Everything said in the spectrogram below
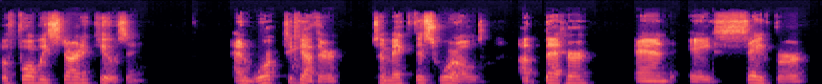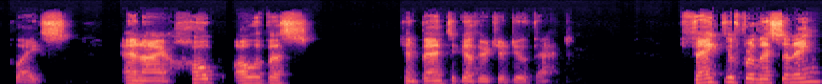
before we start accusing and work together to make this world a better and a safer place. And I hope all of us can band together to do that. Thank you for listening.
